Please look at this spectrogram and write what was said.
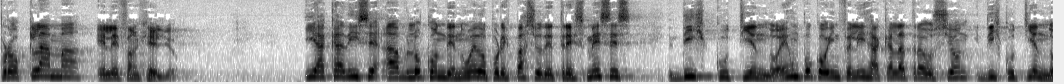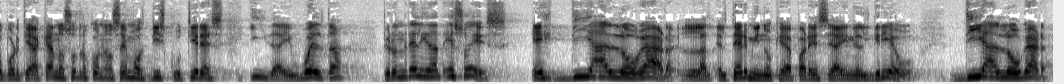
proclama el Evangelio. Y acá dice, habló con denuedo por espacio de tres meses discutiendo. Es un poco infeliz acá la traducción discutiendo, porque acá nosotros conocemos discutir es ida y vuelta, pero en realidad eso es, es dialogar, el término que aparece ahí en el griego, dialogar.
